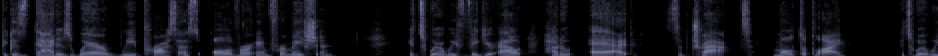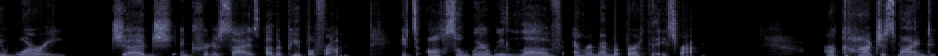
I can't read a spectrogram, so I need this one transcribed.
because that is where we process all of our information. It's where we figure out how to add, subtract, multiply. It's where we worry, judge, and criticize other people from. It's also where we love and remember birthdays from. Our conscious mind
